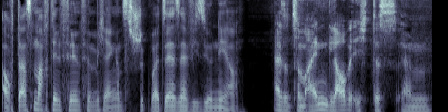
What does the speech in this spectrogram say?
Auch das macht den Film für mich ein ganzes Stück weit sehr, sehr visionär. Also zum einen glaube ich, das ähm,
